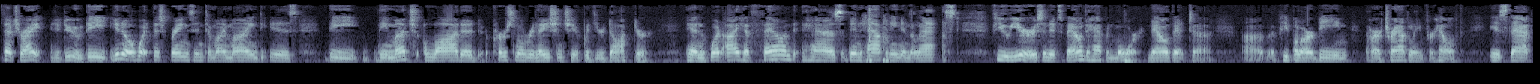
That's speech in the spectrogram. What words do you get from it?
That's right, you do. The you know what this brings into my mind is the the much allotted personal relationship with your doctor. And what I have found has been happening in the last few years, and it's bound to happen more now that uh, uh, people are being are traveling for health, is that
